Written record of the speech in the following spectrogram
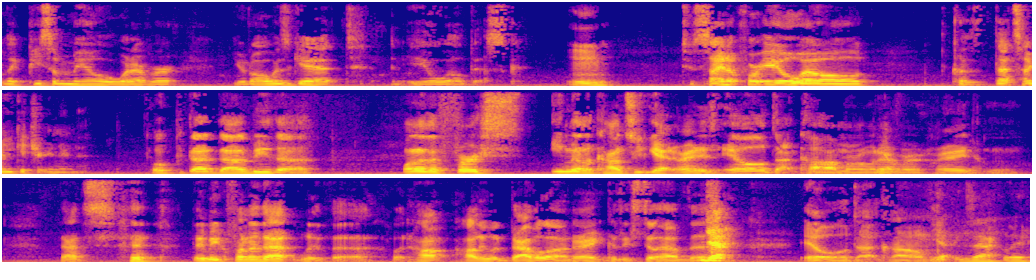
like piece of mail or whatever, you'd always get an AOL disc Mm. to sign up for AOL because that's how you get your internet. Well, that that would be the one of the first email accounts you get, right? Is AOL.com or whatever, right? And that's they make fun of that with uh, what Ho- Hollywood Babylon, right? Because they still have the Yeah, AOL.com. yeah, exactly.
